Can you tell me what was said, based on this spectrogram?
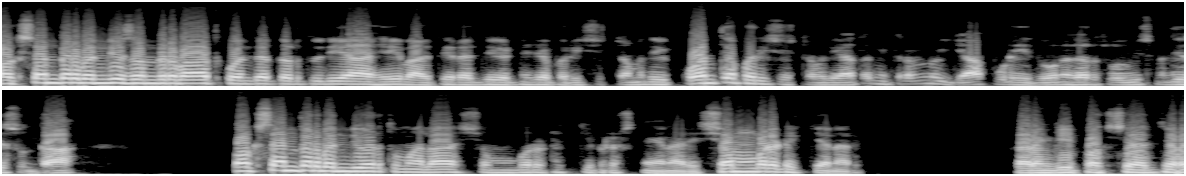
पक्षांतर बंदी संदर्भात कोणत्या तरतुदी आहे? भारतीय राज्यघटनेच्या परिशिष्टामध्ये कोणत्या परिशिष्टामध्ये? आता मित्रांनो यापुढे दोन हजार चोवीसमध्ये सुद्धा पक्षांतर बंदीवर तुम्हाला शंभर टक्के प्रश्न येणार आहे शंभर टक्के येणार कारण की पक्षाच्या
